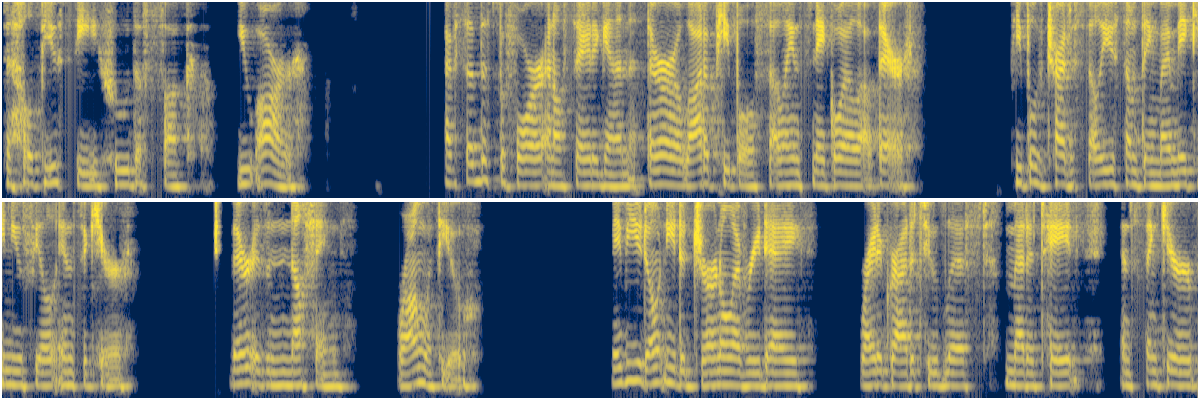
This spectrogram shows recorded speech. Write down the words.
to help you see who the fuck you are. I've said this before and I'll say it again. There are a lot of people selling snake oil out there. People who try to sell you something by making you feel insecure. There is nothing wrong with you. Maybe you don't need to journal every day, write a gratitude list, meditate, and sync your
